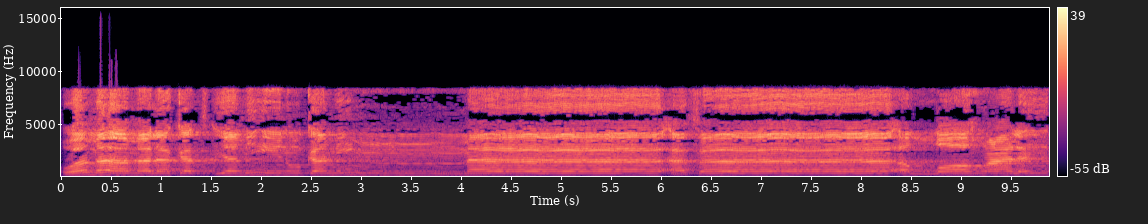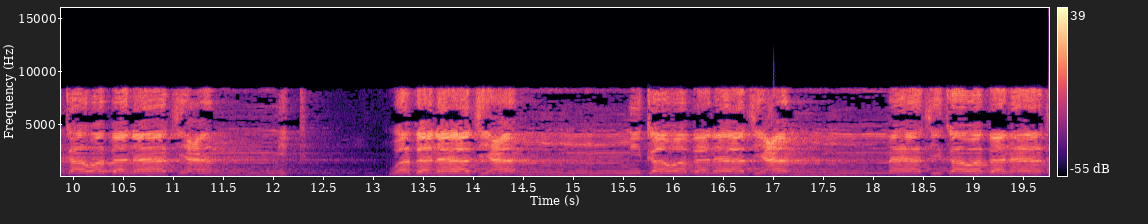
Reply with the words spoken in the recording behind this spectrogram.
وما ملكت يمينك مما أفاء الله عليك وبنات عمك وبنات عمك وبنات عماتك وبنات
